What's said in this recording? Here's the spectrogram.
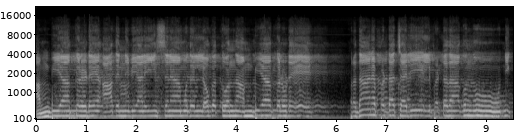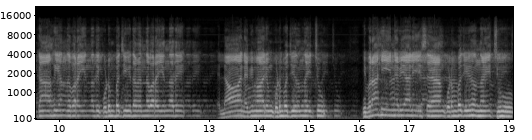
അമ്പിയാക്കളുടെ ആദൻ നബി അലൈഹിസ്സലാം മുതൽ ലോകത്ത് വന്ന അമ്പിയാക്കളുടെ പ്രധാനപ്പെട്ട ചരിയിൽ പെട്ടതാകുന്നു. നിക്കാഹ് എന്ന് പറയുന്നത് കുടുംബജീവിതം എന്ന് പറയുന്നത്. എല്ലാ നബിമാരും കുടുംബജീവിതം നയിച്ചു. ഇബ്രാഹിം നബി അലി ഇസ്ലാം കുടുംബജീവിതം നയിച്ചു.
